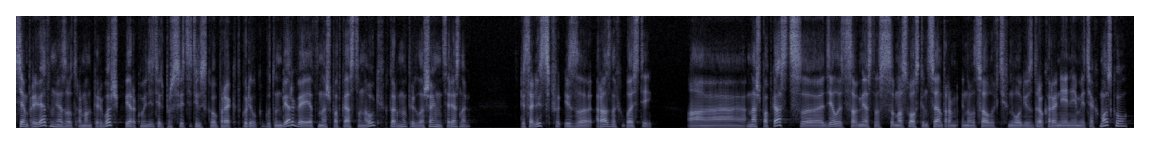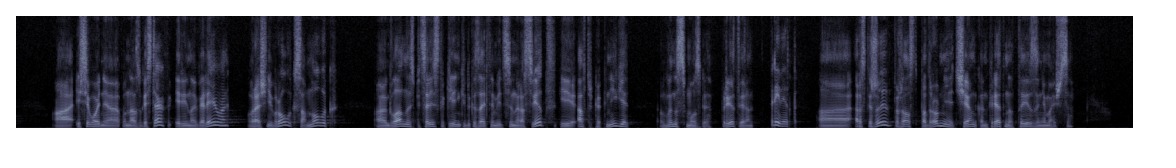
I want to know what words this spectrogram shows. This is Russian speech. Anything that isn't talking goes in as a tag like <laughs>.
Всем привет, меня зовут Роман Переборщик, я руководитель просветительского проекта «Курилка Гутенберга», и это наш подкаст о науке, в котором мы приглашаем интересных специалистов из разных областей. А, наш подкаст э, делается совместно с Московским центром инновационных технологий здравоохранения Метех Москву. А, и сегодня у нас в гостях Ирина Галеева, врач-невролог, сомнолог, а, главный специалист клиники доказательной медицины «Рассвет» и авторка книги «Вынос мозга». Привет, Ира. Привет. А, расскажи, пожалуйста, подробнее, чем конкретно ты занимаешься.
